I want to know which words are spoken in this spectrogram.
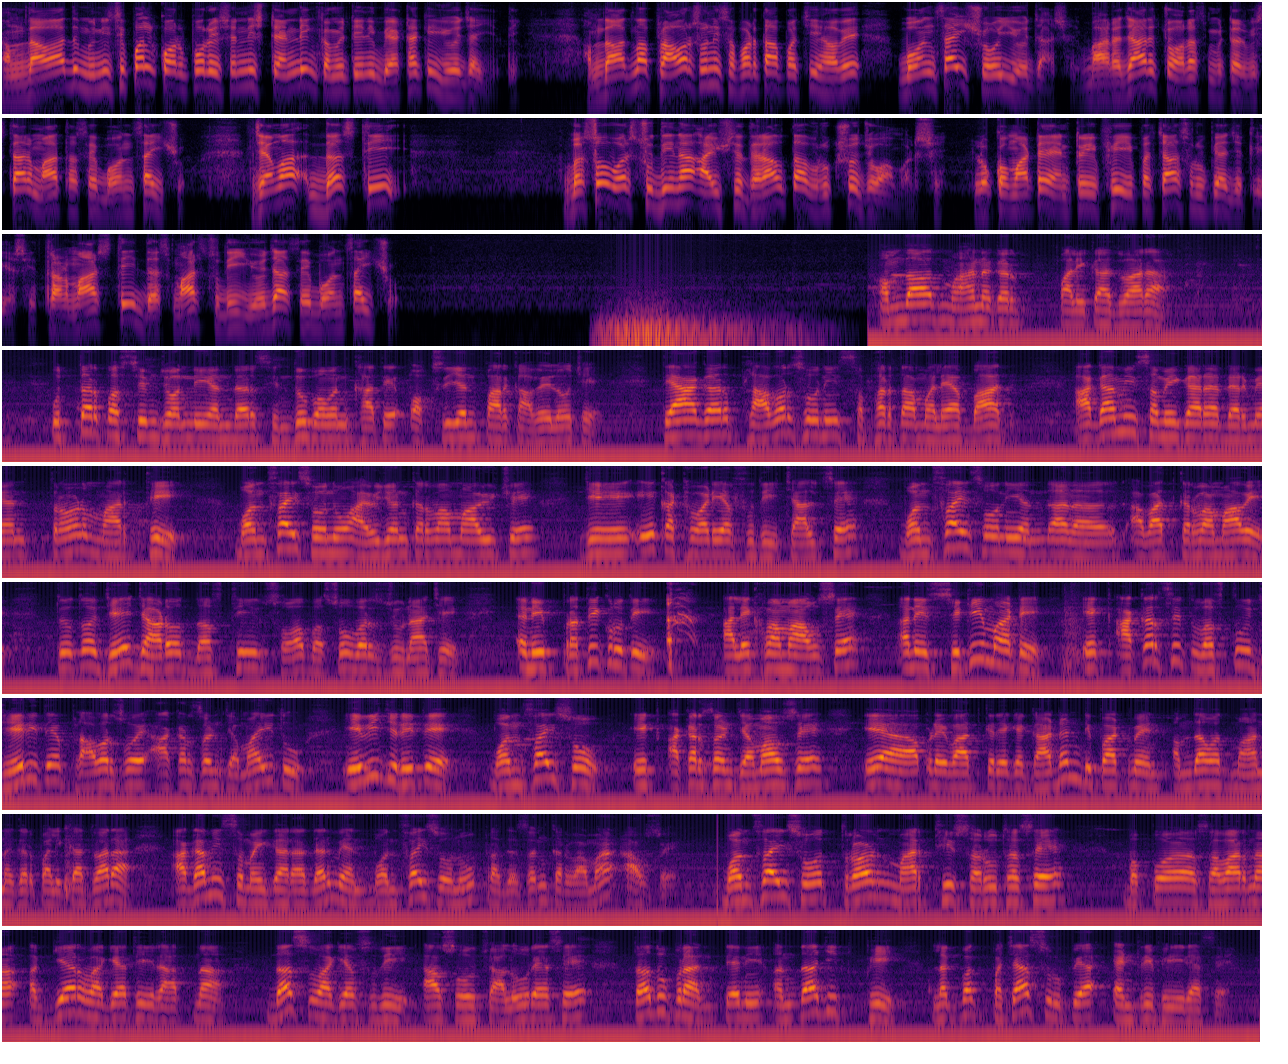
Ahmedabad municipal કોર્પોરેશનની standing કમિટીની બેઠક યોજાઈ હતી. અમદાવાદમાં ફ્લાવર શોની સફળતા પછી હવે બોન્સાઈ શો યોજાશે. બાર હજાર ચોરસ મીટર વિસ્તારમાં થશે બોન્સાઈ શો, જેમાં દસથી બસો વર્ષ સુધીના આયુષ્ય ધરાવતા વૃક્ષો જોવા મળશે. લોકો માટે એન્ટ્રી ફી પચાસ રૂપિયા જેટલી હશે. ત્રણ માર્ચથી દસ માર્ચ સુધી યોજાશે બોન્સાઈ શો. અમદાવાદ મહાનગરપાલિકા દ્વારા ઉત્તર પશ્ચિમ ઝોનની અંદર સિંધુ ભવન ખાતે ઓક્સિજન પાર્ક આવેલો છે. ત્યાં આગળ ફ્લાવર શોની સફળતા મળ્યા બાદ આગામી સમયગાળા દરમિયાન ત્રણ માર્ચથી બોન્સાઈ શોનું આયોજન કરવામાં આવ્યું છે, જે એક અઠવાડિયા સુધી ચાલશે. બોન્સાઈ શોની અંદર વાત કરવામાં આવે તો તો જે ઝાડો દસથી સો, બસો વર્ષ જૂના છે, એની પ્રતિકૃતિ આલેખવામાં આવશે અને સિટી માટે એક આકર્ષિત વસ્તુ જે રીતે ફ્લાવર શોએ આકર્ષણ જમાયું હતું, એવી જ રીતે બોન્સાઈ શો એક આકર્ષણ જમાવશે. એ આપણે વાત કરીએ કે ગાર્ડન ડિપાર્ટમેન્ટ અમદાવાદ મહાનગરપાલિકા દ્વારા આગામી સમયગાળા દરમિયાન બોન્સાઈ શોનું પ્રદર્શન કરવામાં આવશે. બોન્સાઈ શો ત્રણ માર્ચથી શરૂ થશે. બપોર સવારના અગિયાર વાગ્યાથી રાતના દસ વાગ્યા સુધી આ શો ચાલુ રહેશે. તદુપરાંત તેની અંદાજિત ફી લગભગ પચાસ રૂપિયા એન્ટ્રી ફી રહેશે.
